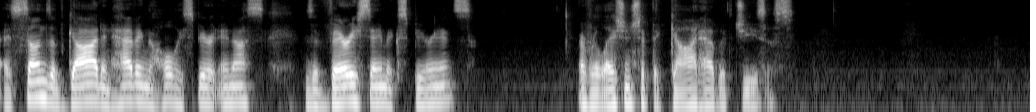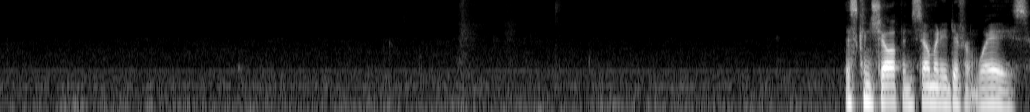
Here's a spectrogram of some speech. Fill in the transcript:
as sons of God and having the Holy Spirit in us is the very same experience of relationship that God had with Jesus. This can show up in so many different ways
